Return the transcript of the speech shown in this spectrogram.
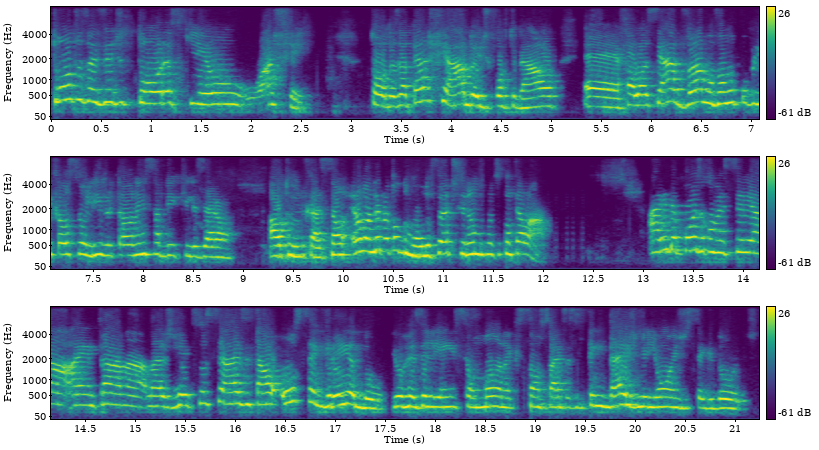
todas as editoras que eu achei, todas, até a Chiado aí de Portugal, é, falou assim: ah, vamos, vamos publicar o seu livro e tal. Eu nem sabia que eles eram autopublicação. Eu mandei para todo mundo, fui atirando para tudo quanto é lado. Aí depois eu comecei a, a entrar na, nas redes sociais e tal. O Segredo e o Resiliência Humana, que são sites assim, tem 10 milhões de seguidores,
